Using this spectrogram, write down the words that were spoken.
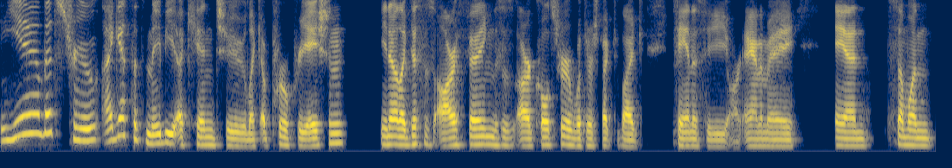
Yeah, that's true. I guess that's maybe akin to like appropriation. You know, like this is our thing, this is our culture with respect to like fantasy or anime, and someone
